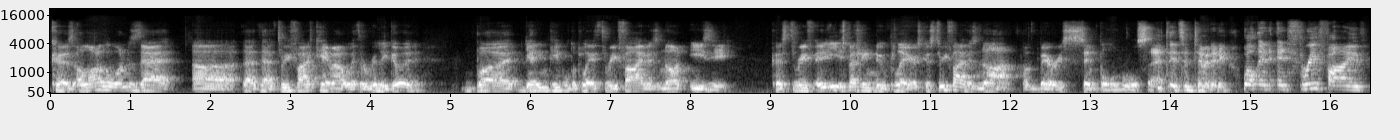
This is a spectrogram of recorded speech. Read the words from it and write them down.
because a lot of the ones that uh, that that three five came out with are really good, but getting people to play three five is not easy because three especially new players because three five is not a very simple rule set. It's intimidating. Well, and and three five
